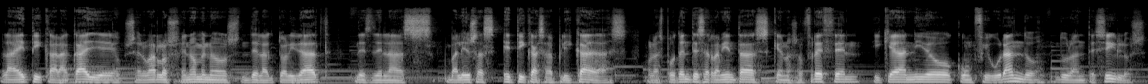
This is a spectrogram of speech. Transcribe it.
la ética a la calle, observar los fenómenos de la actualidad desde las valiosas éticas aplicadas o las potentes herramientas que nos ofrecen y que han ido configurando durante siglos.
